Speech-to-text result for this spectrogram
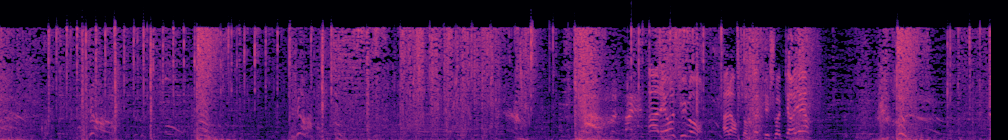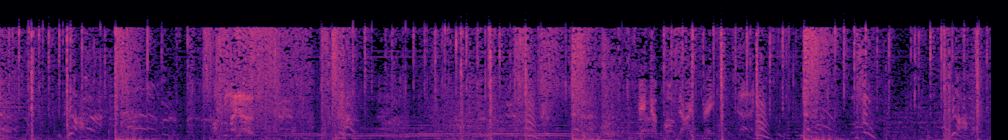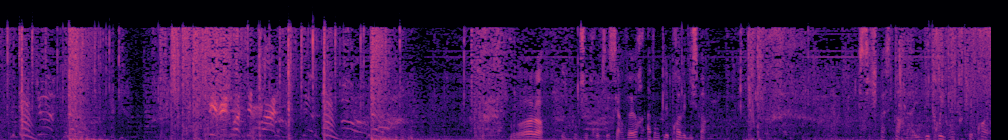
Allez, au suivant. Alors, tu regrettes tes choix de carrière? Avant que les preuves aient disparu. Si je passe par là, ils détruiront toutes les preuves.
